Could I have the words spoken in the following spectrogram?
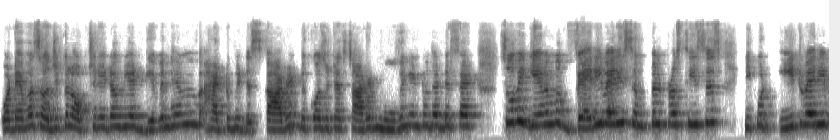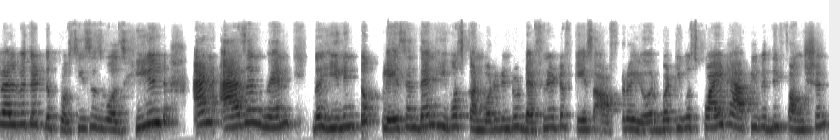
whatever surgical obturator we had given him had to be discarded because it had started moving into the defect. So we gave him a very, very simple prosthesis. He could eat very well with it. The prosthesis was healed. And as and when the healing took place, and then he was converted into definitive case after a year, but he was quite happy with the function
